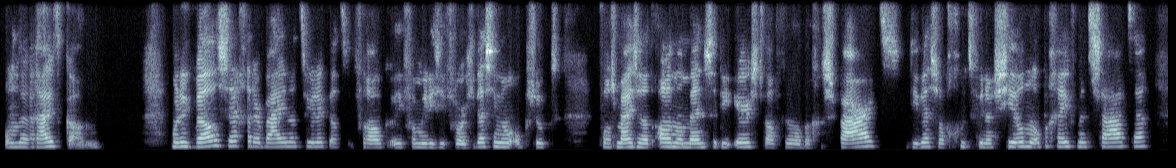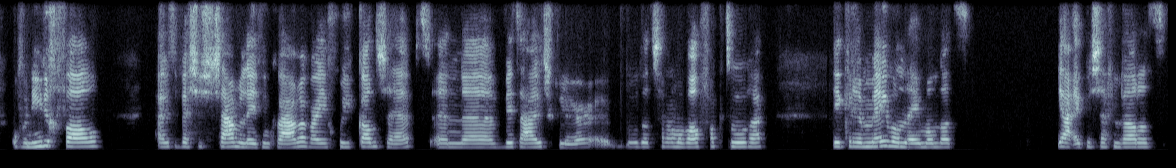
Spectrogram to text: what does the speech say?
onderuit kan. Moet ik wel zeggen daarbij natuurlijk, dat vooral ook die families die Floortje Dessingen opzoekt, volgens mij zijn dat allemaal mensen die eerst wel veel hebben gespaard, die best wel goed financieel op een gegeven moment zaten, of in ieder geval uit de westerse samenleving kwamen, waar je goede kansen hebt en uh, witte huidskleur. Ik bedoel, dat zijn allemaal wel factoren die ik erin mee wil nemen, omdat ja, ik besef wel dat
